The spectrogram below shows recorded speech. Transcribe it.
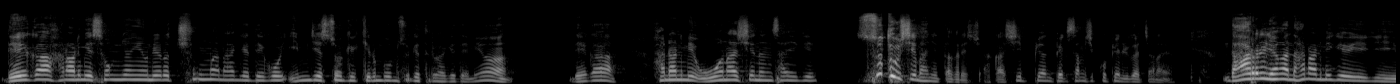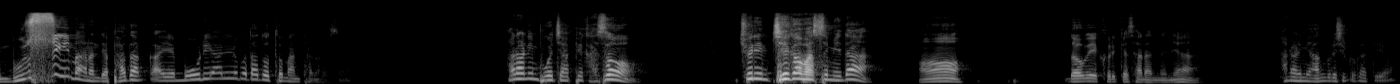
내가 하나님의 성령의 은혜로 충만하게 되고 임재 속에 기름 부음 속에 들어가게 되면 내가 하나님의 원하시는 사역이 수도 없이 많이 있다 그랬죠. 아까 시편 139편 읽었잖아요. 나를 향한 하나님의 계획이 무수히 많은데 바닷가의 모래알보다도 더 많다 그랬어요. 하나님 보좌 앞에 가서 주님 제가 왔습니다. 어 너 왜 그렇게 살았느냐? 하나님이 안 그러실 것 같아요.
